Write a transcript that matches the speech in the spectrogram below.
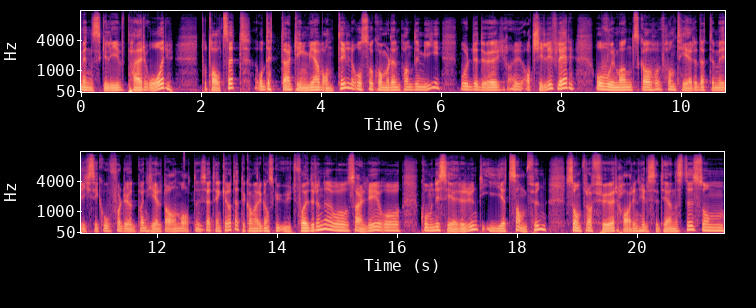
menneskeliv per år totalt sett. Og dette er ting vi er vant til. Og så kommer det en pandemi hvor det dør atskillig flere, og hvor man skal håndtere dette med risiko for død på en helt annen måte. Så jeg tenker at dette kan være ganske utfordrende, og særlig å kommunisere rundt i et samfunn som fra før har en helsetjeneste som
